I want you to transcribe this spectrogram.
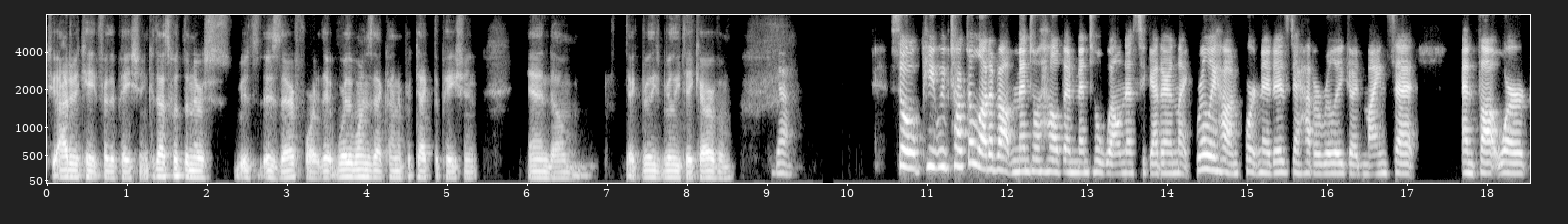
to advocate for the patient because that's what the nurse is, is there for. That we're the ones that kind of protect the patient and um, like really really take care of them. Yeah. So Pete, we've talked a lot about mental health and mental wellness together, and like really how important it is to have a really good mindset and thought work.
